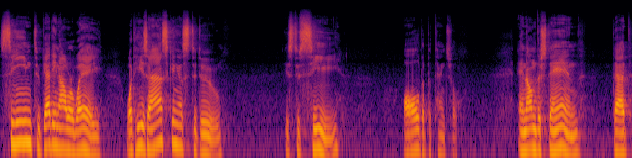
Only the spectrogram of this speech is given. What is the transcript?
seem to get in our way, what he's asking us to do is to see all the potential and understand that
